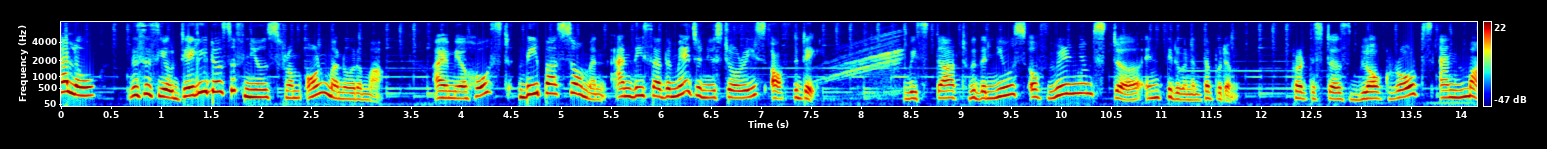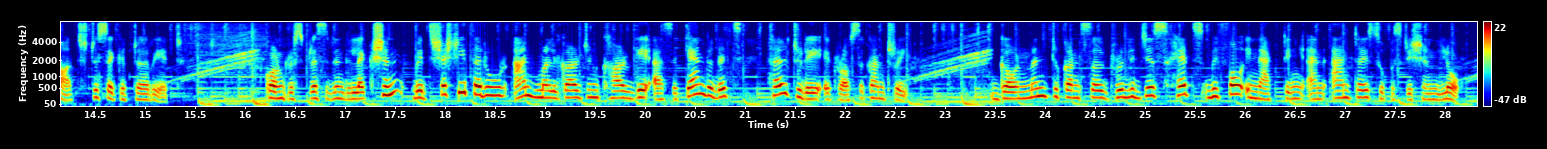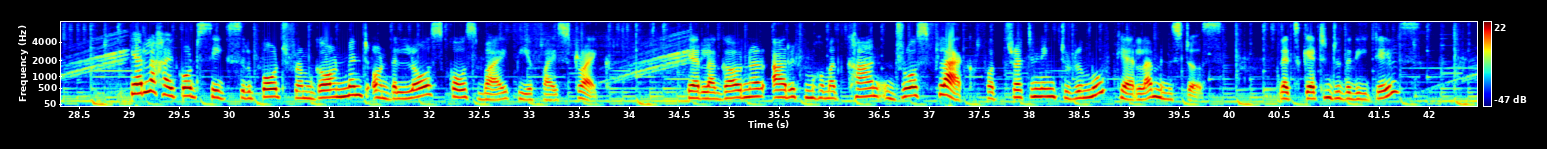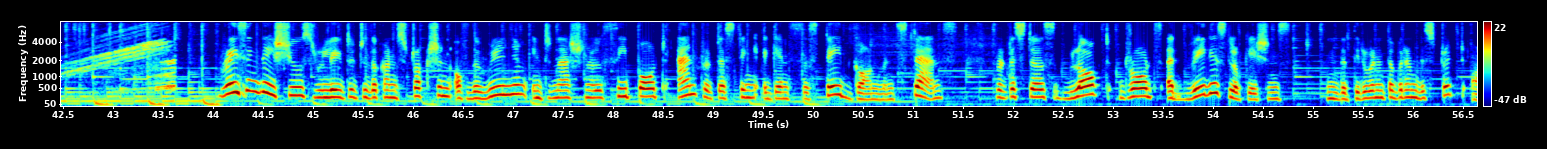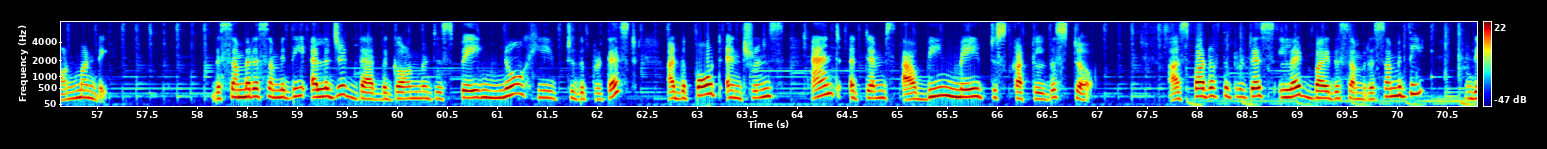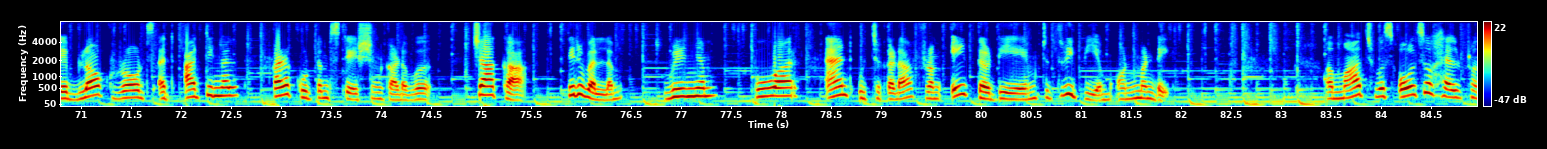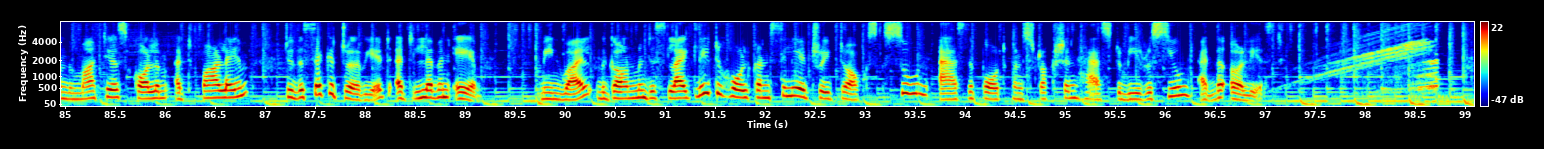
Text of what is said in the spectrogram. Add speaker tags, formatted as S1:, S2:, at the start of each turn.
S1: Hello, this is your daily dose of news from Onmanorama. I am your host, Deepa Soman, and these are the major news stories of the day. We start with the news of Vizhinjam stir in Thiruvananthapuram. Protesters block roads and march to Secretariat. Congress president election with Shashi Tharoor and Mallikarjun Kharge as the candidates held today across the country. Government to consult religious heads before enacting an anti-superstition law. Kerala High Court seeks report from government on the loss caused by PFI strike. Kerala Governor Arif Muhammad Khan draws flack for threatening to remove Kerala ministers. Let's get into the details. Raising the issues related to the construction of the Vizhinjam International Seaport and protesting against the state government stance, protesters blocked roads at various locations in the Thiruvananthapuram district on Monday. The Samara Samiti alleged that the government is paying no heed to the protest at the port entrance and attempts are being made to scuttle the stir. As part of the protest led by the Samara Samiti, they block roads at Attingal, Kazhakoottam Station Kadavu, Chaka, Thiruvallam, Vizhinjam, Puvar and Uchakada from 8.30 am to 3 pm on Monday. A march was also held from the Martyrs column at Palayam to the Secretariat at 11 am. Meanwhile, the government is likely to hold conciliatory talks soon as the port construction has to be resumed at the earliest.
